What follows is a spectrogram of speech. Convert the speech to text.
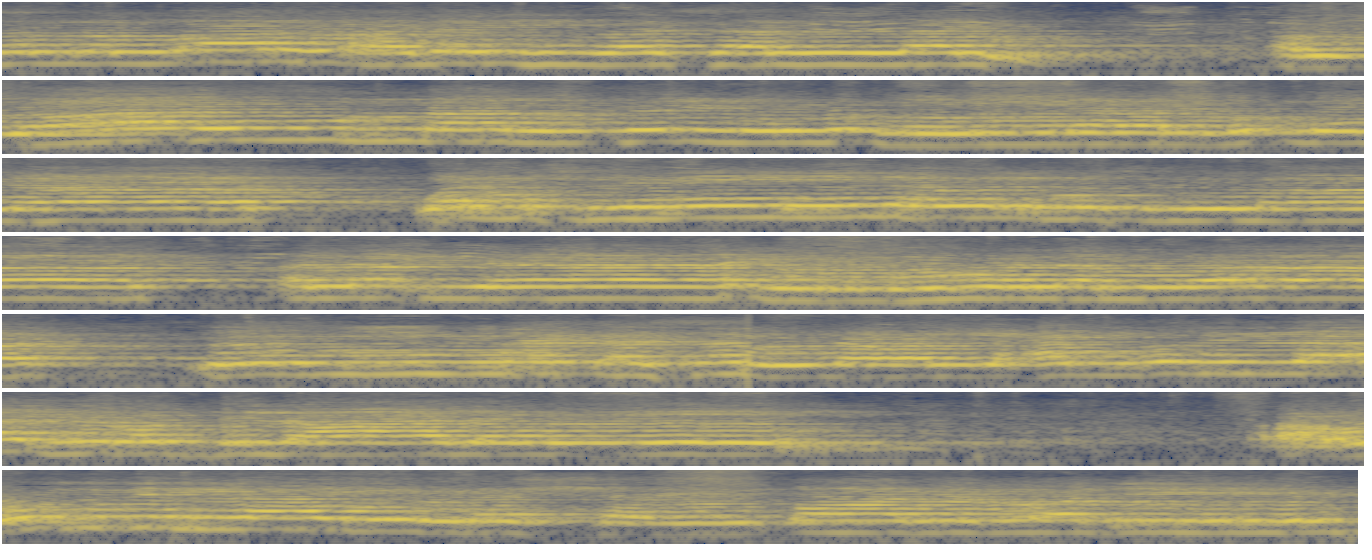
صلى الله عليه وسلم اللهم اغفر للمؤمنين والمؤمنات والمسلمين والمسلمات الأحياء منهم والأموات. إنك سميع والحمد لله رب العالمين. أعوذ بالله من الشيطان الرجيم.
